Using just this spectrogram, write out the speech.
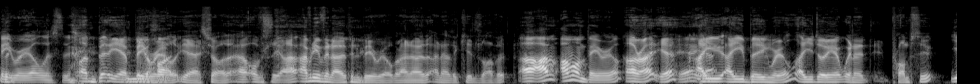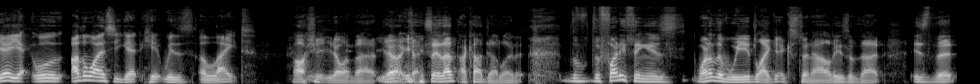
BeReal is the Uh, but yeah, BeReal. hot. Yeah, sure. Uh, obviously, I, I haven't even opened BeReal, but I know I know the kids love it. oh I'm, I'm on BeReal All right, yeah. Yeah, are yeah. you are you being real? Are you doing it when it prompts you? yeah yeah well otherwise you get hit with a late Oh shit, you don't want that. Yeah, Yeah, okay. yeah. So that I can't download it. The, the funny thing is, one of the weird like externalities of that is that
